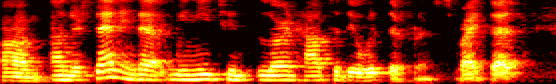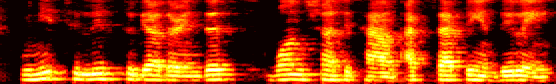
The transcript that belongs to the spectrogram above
um, understanding that we need to learn how to deal with difference, right? That we need to live together in this one shanty town, accepting and dealing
